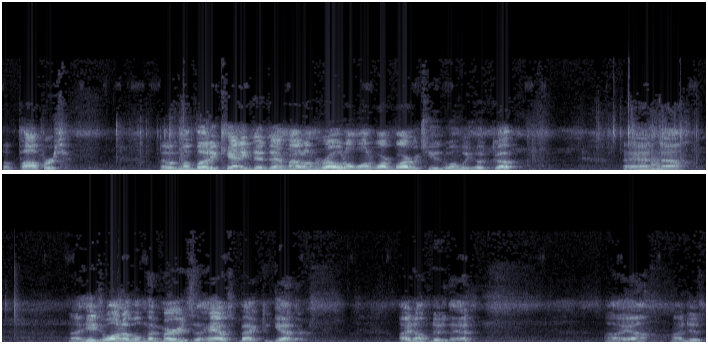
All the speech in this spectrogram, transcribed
of poppers. That was my buddy Kenny did them out on the road on one of our barbecues when we hooked up. And uh, now he's one of them that marries the halves back together. I don't do that. I uh, I just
